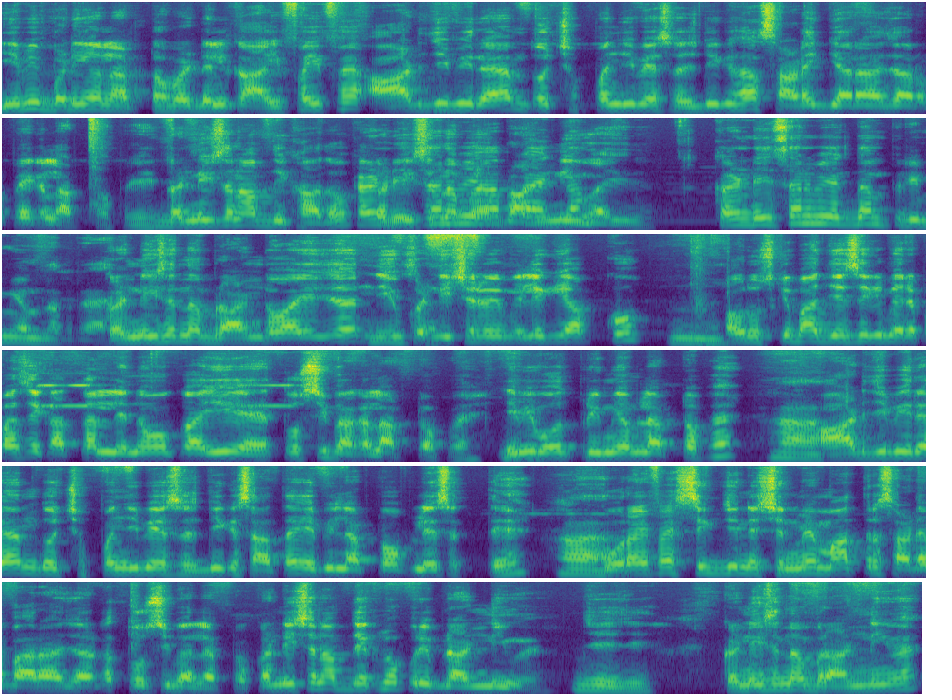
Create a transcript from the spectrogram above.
ये भी बढ़िया लैपटॉप है डेल का आई फाइव है। आठ जीबी रैम दो छप्पन जीबी एस के साथ साढ़े ग्यारह हज़ार रुपए का लैपटॉप है। कंडीशन आप दिखा दो। कंडीशन कंडीशन ब्रांड न्यू आई है। कंडीशन भी एकदम प्रीमियम लग रहा है। कंडीशन ब्रांड वाइज है न्यू कंडीशन में मिलेगी आपको। हम्म। और उसके बाद जैसे कि मेरे पास एक आता लेनोवो का ये है तोशिबा का लैपटॉप है। ये भी बहुत प्रीमियम लैपटॉप है। हाँ। आठ जीबी रैम दो छप्पन जीबी एस के साथ है ये भी लैपटॉप ले सकते हैं। Core i five six generation में मात्र साढ़े बारह हज़ार का तोशिबा लैपटॉप कंडीशन आप देख लो पूरी ब्रांड न्यू है। जी जी। कंडीशन में ब्रांड न्यू है।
